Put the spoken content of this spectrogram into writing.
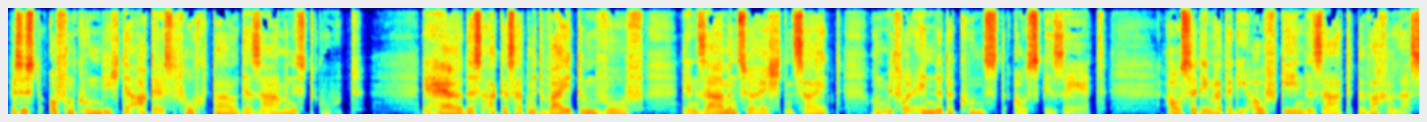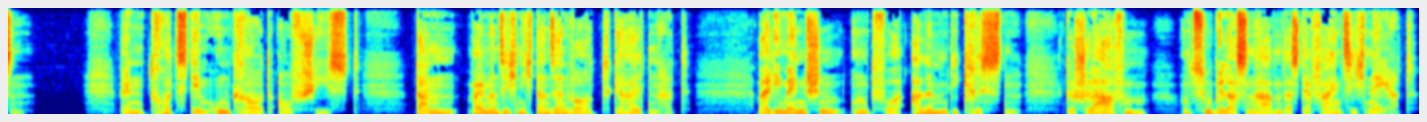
Es ist offenkundig, der Acker ist fruchtbar und der Samen ist gut. Der Herr des Ackers hat mit weitem Wurf den Samen zur rechten Zeit und mit vollendeter Kunst ausgesät. Außerdem hat er die aufgehende Saat bewachen lassen. Wenn trotzdem Unkraut aufschießt, dann, weil man sich nicht an sein Wort gehalten hat, weil die Menschen und vor allem die Christen geschlafen und zugelassen haben, dass der Feind sich nähert.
